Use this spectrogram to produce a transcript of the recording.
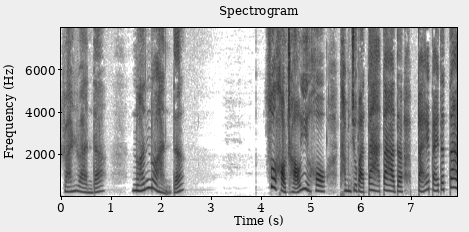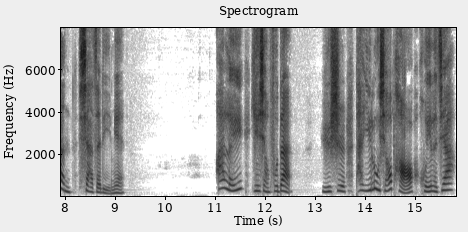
软软的，暖暖的。做好巢以后，他们就把大大的、白白的蛋下在里面。阿雷也想孵蛋，于是他一路小跑回了家。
